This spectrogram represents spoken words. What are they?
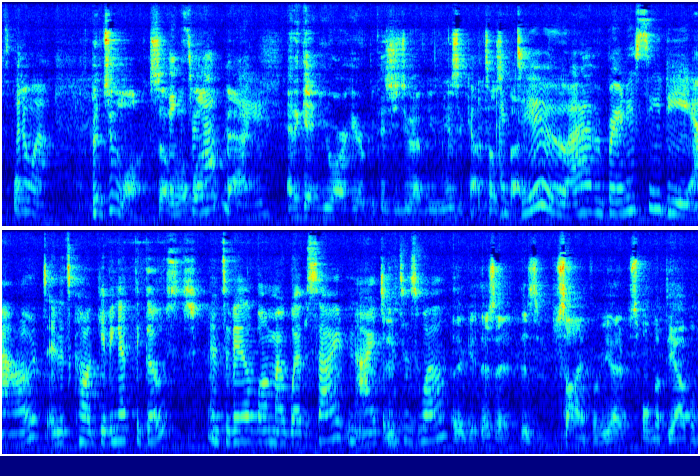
It's been a while. Been too long, so uh, welcome back. me. And again, you are here because you do have new music out. Tell us I about do. it. I do. I have a brand new CD out, and it's called "Giving Up the Ghost," and it's available on my website and iTunes as well. There's a there's a sign for you. I was holding up the album,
